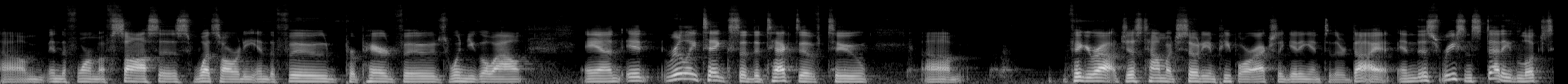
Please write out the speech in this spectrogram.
um, in the form of sauces, what's already in the food, prepared foods, when you go out. And it really takes a detective to um, figure out just how much sodium people are actually getting into their diet. And this recent study looked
